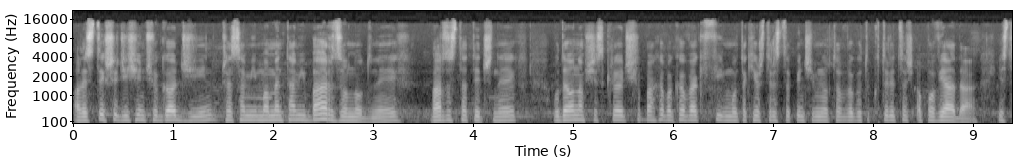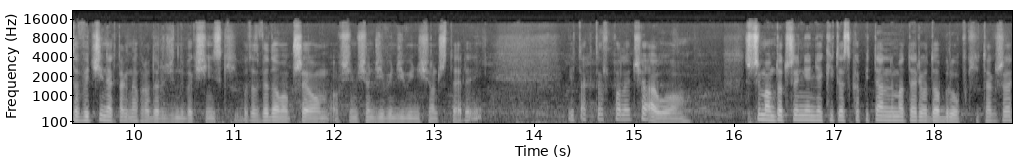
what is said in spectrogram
Ale z tych 60 godzin, czasami momentami bardzo nudnych, bardzo statycznych, udało nam się skroić chyba, chyba kawałek filmu, takiego 45-minutowego, który coś opowiada. Jest to wycinek tak naprawdę rodziny Beksińskich, bo to wiadomo przełom 89-94 i tak to już poleciało. Z czym mam do czynienia, jaki to jest kapitalny materiał do obróbki. Także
